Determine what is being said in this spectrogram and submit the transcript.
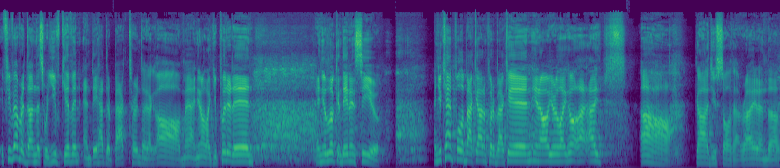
if you've ever done this where you've given and they had their back turned, they're like, oh man, you know, like you put it in and you look and they didn't see you. And you can't pull it back out and put it back in. You know, you're like, oh, I, ah, oh, God, you saw that, right? And uh,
